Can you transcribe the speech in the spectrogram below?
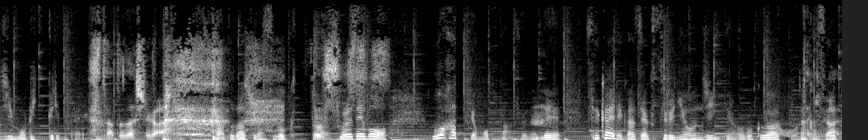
人もびっくりみたいな。スタートダッシュが。スタートダッシュがすごくて、それでもう、うわーって思ったんですよね、うん、で、世界で活躍する日本人っていうのが僕はなんかすごく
